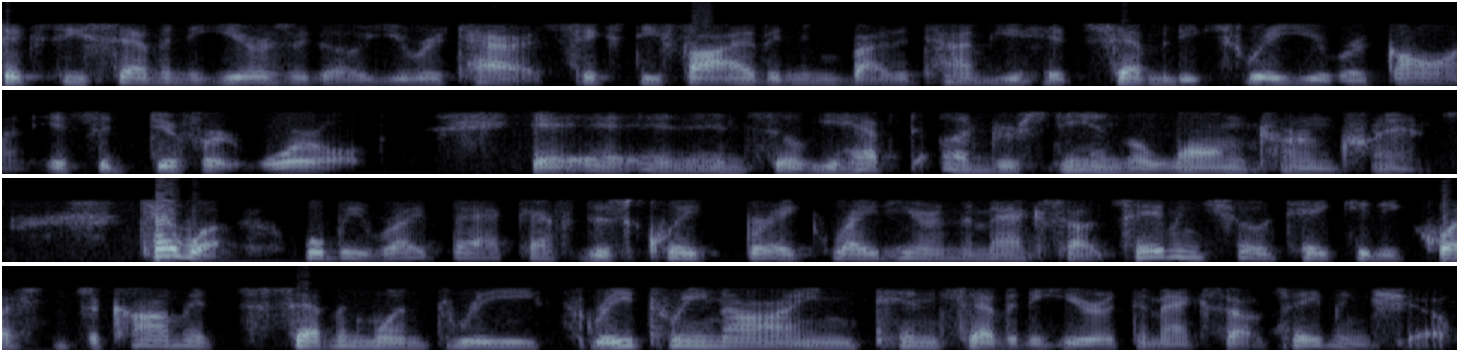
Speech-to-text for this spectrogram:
60 70 years ago you retire at 65 and by the time you hit 73 you were gone it's a different world and, and so you have to understand the long term trends Tell you what, we'll be right back after this quick break right here in the Max Out Savings Show. Take any questions or comments, 713-339-1070 here at the Max Out Savings Show.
